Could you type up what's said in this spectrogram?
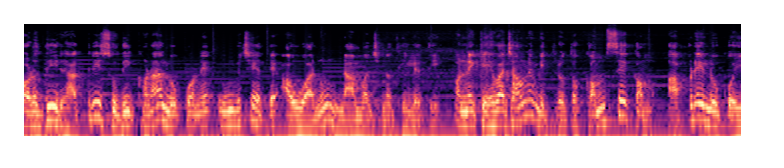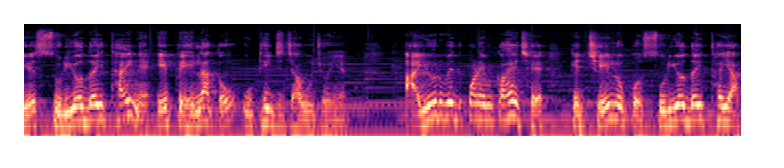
અડધી રાત્રિ સુધી ઘણા લોકોને ઊંઘ છે તે આવવાનું નામ જ નથી લેતી. અને કહેવા જાવ ને મિત્રો, તો કમસે કમ આપણે લોકોએ સૂર્યોદય થાય ને એ પહેલાં તો ઉઠી જ જવું જોઈએ. આયુર્વેદ પણ એમ કહે છે કે જે લોકો સૂર્યોદય થયા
